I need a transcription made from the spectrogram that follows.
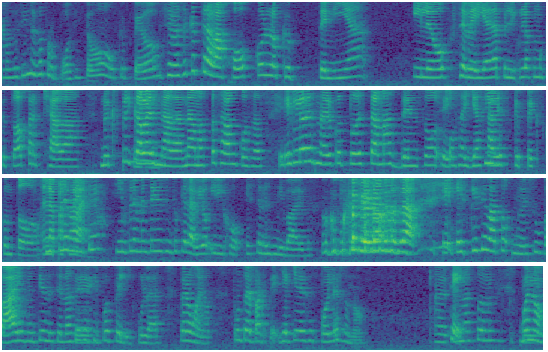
no sé si lo hizo a propósito o qué pedo. Se me hace que trabajó con lo que tenía y luego se veía la película como que toda parchada no explicaba el nada, nada más pasaban cosas. Esta de Snyder todo está más denso, o sea, ya sabes que pex con todo. Simplemente, en la simplemente yo siento que la vio y dijo, este no es mi vibe. Ocupo cambiarlo. o sea, e, es que ese vato no es su vibe, ¿me entiendes? Él no hace ese tipo de películas. Pero bueno, punto de parte. ¿Ya quieres spoilers o no? A ver, ¿qué más podemos discutir? Bueno,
